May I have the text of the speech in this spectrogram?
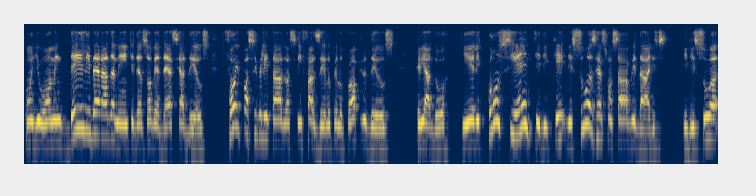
onde o homem deliberadamente desobedece a Deus, foi possibilitado assim fazê-lo pelo próprio Deus, Criador, e ele consciente de que de suas responsabilidades e de sua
